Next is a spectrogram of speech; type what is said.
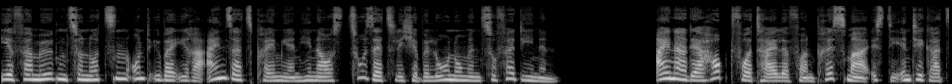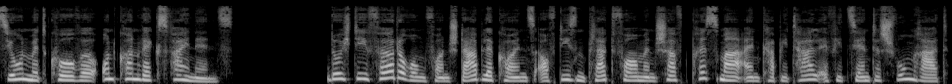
ihr Vermögen zu nutzen und über ihre Einsatzprämien hinaus zusätzliche Belohnungen zu verdienen. Einer der Hauptvorteile von Prisma ist die Integration mit Kurve und Convex Finance. Durch die Förderung von Stablecoins auf diesen Plattformen schafft Prisma ein kapitaleffizientes Schwungrad,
